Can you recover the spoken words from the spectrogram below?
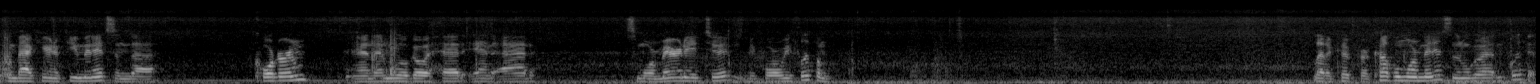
We'll come back here in a few minutes and uh, quarter them, and then we'll go ahead and add some more marinade to it before we flip them. Let it cook for a couple more minutes, and then we'll go ahead and flip it.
